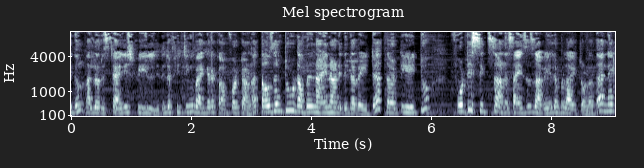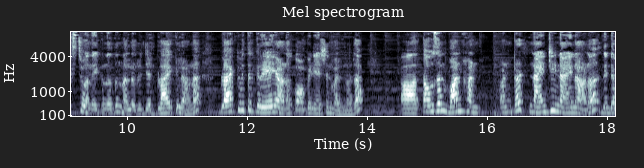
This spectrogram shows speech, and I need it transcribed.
ഇതും നല്ലൊരു സ്റ്റൈലിഷ് ഫീൽ ഇതിന്റെ ഫിറ്റിംഗ് ഭയങ്കര കംഫർട്ട് ആണ്. തൗസൻഡ് ടു ഡബിൾ നയൻ ആണ് ഇതിന്റെ rate thirty eight to forty six ആണ് സൈസസ് അവൈലബിൾ ആയിട്ടുള്ളത്. നെക്സ്റ്റ് വന്നേക്കുന്നത് നല്ലൊരു ജെറ്റ് ബ്ലാക്കിലാണ് ബ്ലാക്ക് വിത്ത് ഗ്രേ ആണ് കോമ്പിനേഷൻ വരുന്നത്. Thousand one hundred ninety nine ആണ് ഇതിന്റെ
